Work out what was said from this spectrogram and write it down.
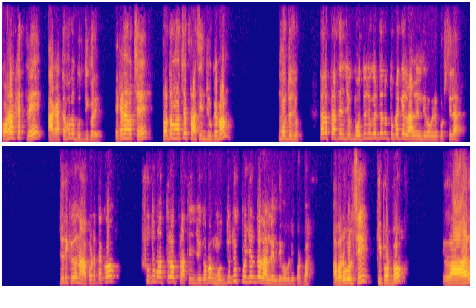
করার ক্ষেত্রে আগাতে হবে বুদ্ধি করে। এখানে হচ্ছে, প্রথম হচ্ছে প্রাচীন যুগ এবং মধ্যযুগ তাহলে প্রাচীন যুগ মধ্যযুগের জন্য তোমরা কি লাল নীল দিবা বলে পড়ছিলা? যদি কেউ না পড়ে থাকো শুধুমাত্র প্রাচীন যুগ এবং মধ্যযুগ পর্যন্ত লাল নীল বলে পড়বা। আবারও বলছি, কি পড়ব? Lal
